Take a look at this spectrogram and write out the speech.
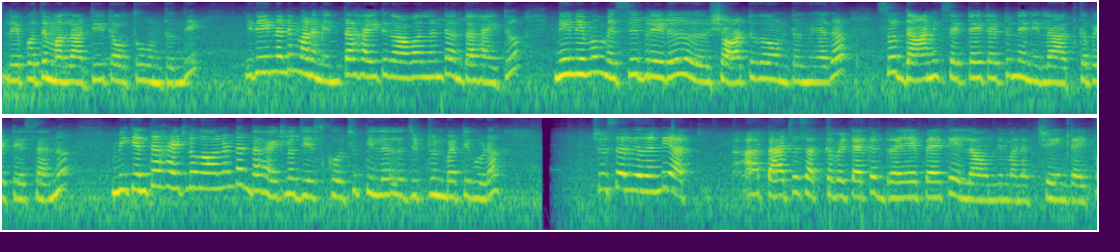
లేకపోతే మళ్ళీ అటు ఇటు అవుతూ ఉంటుంది. ఇదేంటంటే మనం ఎంత హైట్ కావాలంటే అంత హైట్. నేనేమో మెస్సీ బ్రేడ్ షార్ట్గా ఉంటుంది కదా సో దానికి సెట్ అయ్యేటట్టు నేను ఇలా అతకబెట్టేసాను మీకు ఎంత హైట్లో కావాలంటే అంత హైట్లో చేసుకోవచ్చు పిల్లల జుట్టుని బట్టి కూడా. చూసారు కదండి అత్- ఆ ప్యాచెస్ అతకబెట్టాక డ్రై అయిపోయాక ఇలా ఉంది మనకు చైన్ టైప్.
